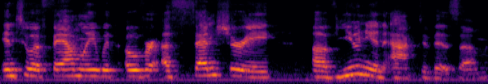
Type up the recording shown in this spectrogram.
into a family with over a century of union activism.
